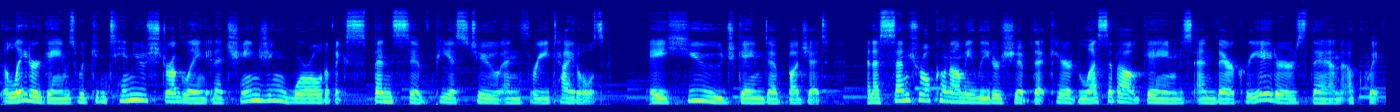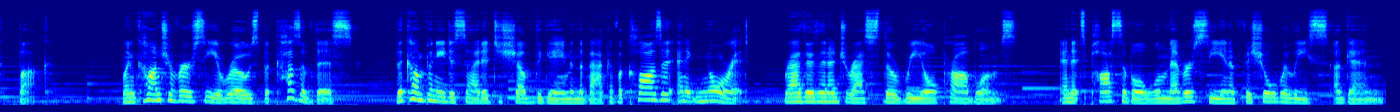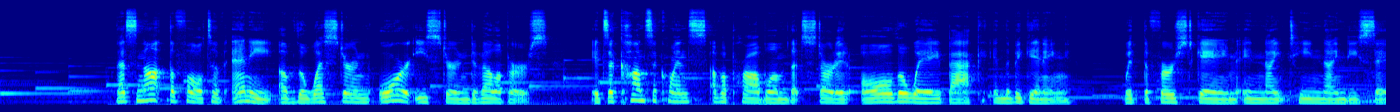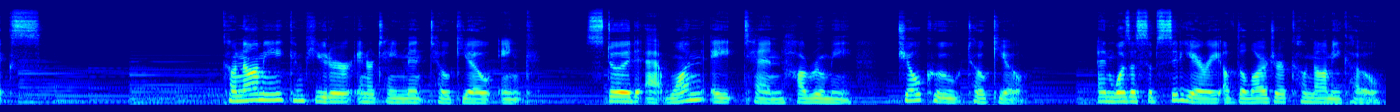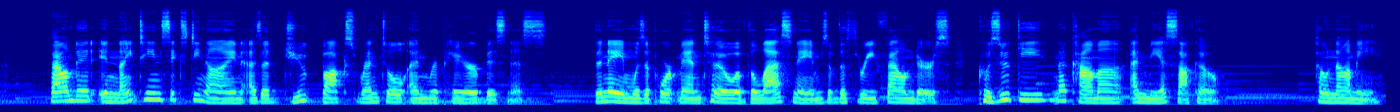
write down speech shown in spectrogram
The later games would continue struggling in a changing world of expensive PS2 and 3 titles, a huge game dev budget, and a central Konami leadership that cared less about games and their creators than a quick buck. When controversy arose because of this, the company decided to shove the game in the back of a closet and ignore it, rather than address the real problems, and it's possible we'll never see an official release again. That's not the fault of any of the Western or Eastern developers. It's a consequence of a problem that started all the way back in the beginning with the first game in 1996. Konami Computer Entertainment Tokyo Inc. stood at 1810 Harumi, Chuo-ku, Tokyo, and was a subsidiary of the larger Konami Co., founded in 1969 as a jukebox rental and repair business. The name was a portmanteau of the last names of the three founders, Kozuki, Nakama, and Miyasako. Konami.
